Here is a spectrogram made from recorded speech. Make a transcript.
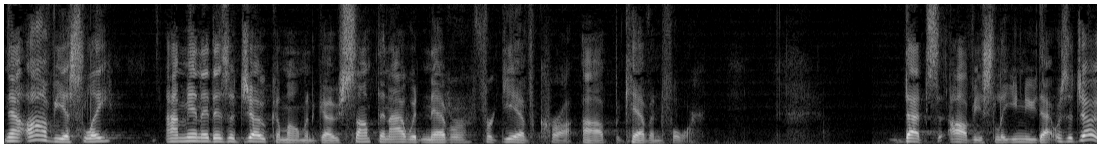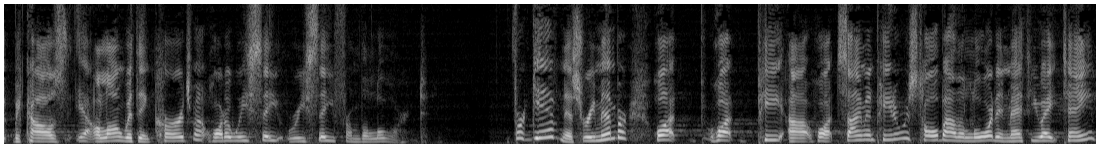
Now, obviously, I meant it as a joke a moment ago, something I would never forgive uh, Kevin for. That's obviously, you knew that was a joke because, along with encouragement, what do we see, receive from the Lord? Forgiveness. Remember what, what, P, uh, what Simon Peter was told by the Lord in Matthew 18?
